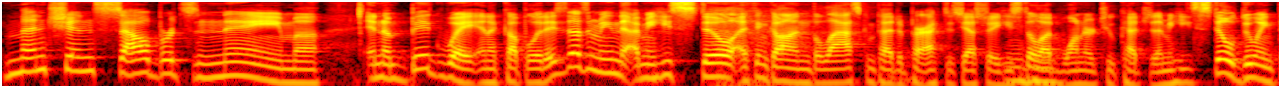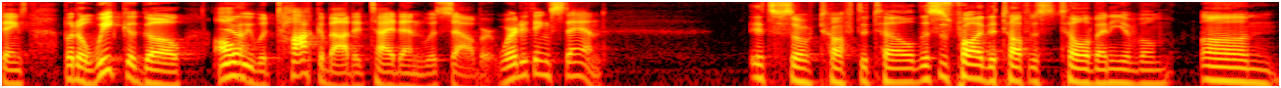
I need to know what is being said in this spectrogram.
mentioned Saubert's name uh, in a big way in a couple of days. It doesn't mean that, I mean, he's still, I think on the last competitive practice yesterday, he still Mm-hmm. had one or two catches. I mean, he's still doing things. But a week ago, all Yeah. we would talk about at tight end was Saubert. Where do things stand? It's so tough to tell. This is probably the toughest to tell of any of them. Um,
